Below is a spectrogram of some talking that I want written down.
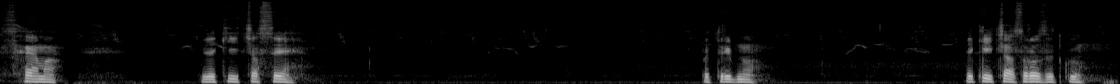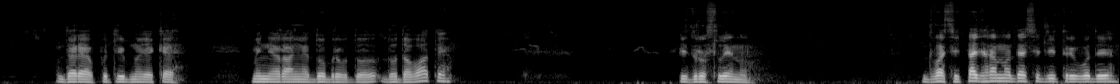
схема, в які часи потрібно, в який час розвитку дерев потрібно яке мінеральне добриво додавати під рослину 25 грам на 10 літрів води,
